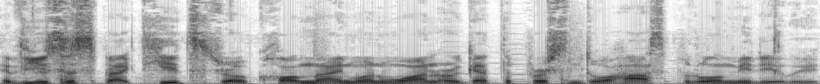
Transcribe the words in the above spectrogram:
If you suspect heat stroke, call 911 or get the person to a hospital immediately.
